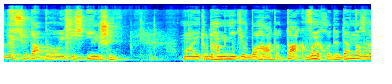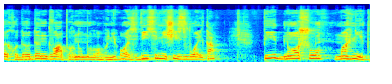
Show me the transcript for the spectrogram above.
Десь сюди беру якийсь інший. Маю тут гамнітів багато. Так, виходи. Де в нас виходи? 1-2 пронумеровані. Ось 8,6 вольта. Підношу магніт.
